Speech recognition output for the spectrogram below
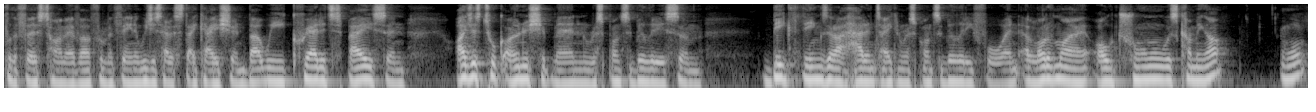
for the first time ever from Athena. We just had a staycation, but we created space and I just took ownership, man, and responsibility of some big things that I hadn't taken responsibility for. And a lot of my old trauma was coming up. And what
